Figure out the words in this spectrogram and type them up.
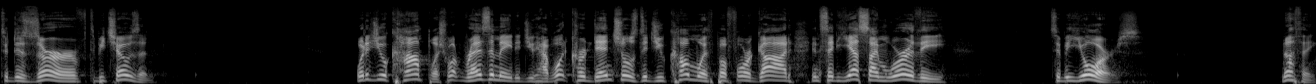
to deserve to be chosen? What did you accomplish? What resume did you have? What credentials did you come with before God and said, Yes, I'm worthy to be yours? Nothing.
